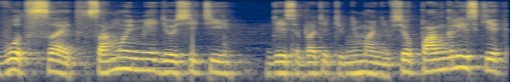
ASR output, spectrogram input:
Вот сайт самой медиасети. Здесь, обратите внимание, все по-английски.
